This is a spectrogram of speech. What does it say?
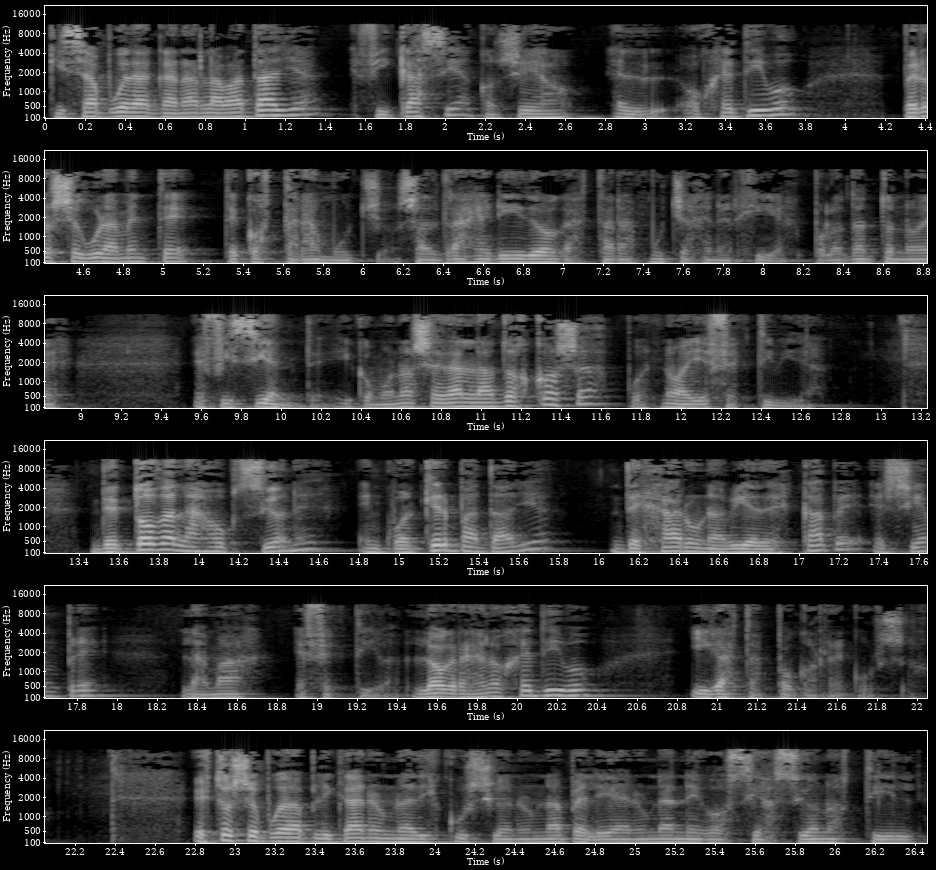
quizá pueda ganar la batalla, eficacia, consigues el objetivo, pero seguramente te costará mucho, saldrás herido, gastarás muchas energías, por lo tanto no es eficiente y como no se dan las dos cosas, pues no hay efectividad. De todas las opciones, en cualquier batalla, dejar una vía de escape es siempre la más efectiva. Logras el objetivo y gastas pocos recursos. Esto se puede aplicar en una discusión, en una pelea, en una negociación hostil,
